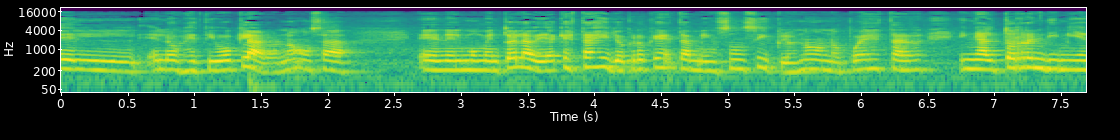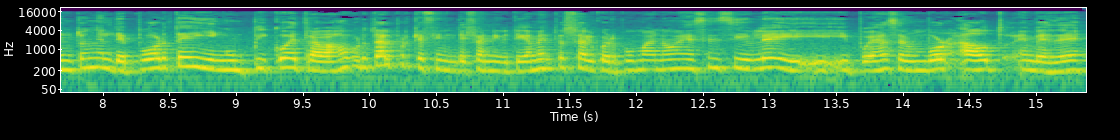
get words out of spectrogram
el, el objetivo claro, ¿no? O sea, en el momento de la vida que estás y yo creo que también son ciclos, ¿no? No puedes estar en alto rendimiento en el deporte y en un pico de trabajo brutal porque definitivamente, o sea, el cuerpo humano es sensible y, y, puedes hacer un burnout en vez de,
